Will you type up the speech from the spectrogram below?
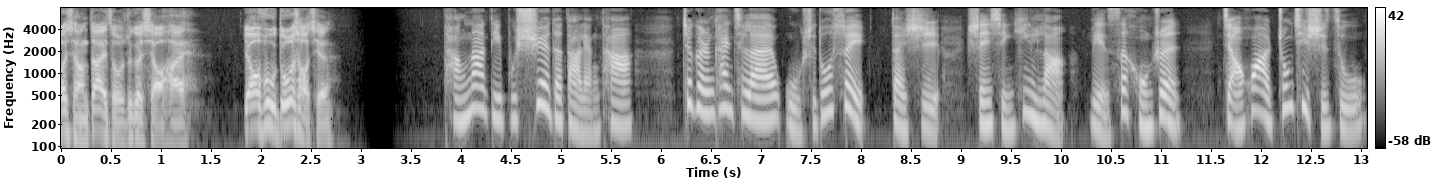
我想带走这个小孩，要付多少钱？”唐纳迪不屑地打量他，这个人看起来五十多岁。但是身形硬朗，脸色红润，讲话中气十足。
